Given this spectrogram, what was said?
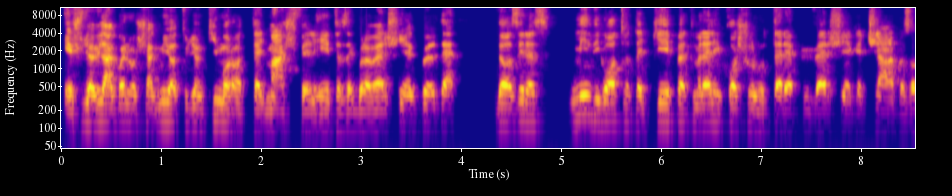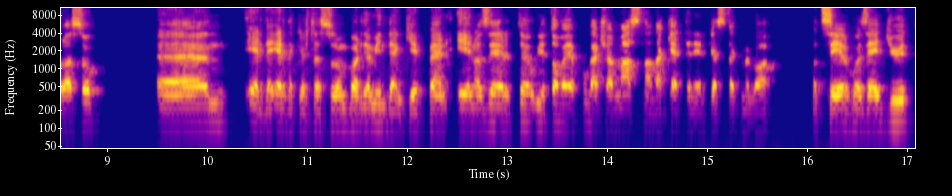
és ugye a világbajnokság miatt ugyan kimaradt egy másfél hét ezekből a versenyekből, de, de azért ez mindig adhat egy képet, mert elég hasonló terepű versenyeket csinálnak az olaszok, Érde, érdekes lesz a Lombardia mindenképpen. Én azért, ugye tavaly a Pogácsár Másznádá ketten érkeztek meg a, a célhoz együtt.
